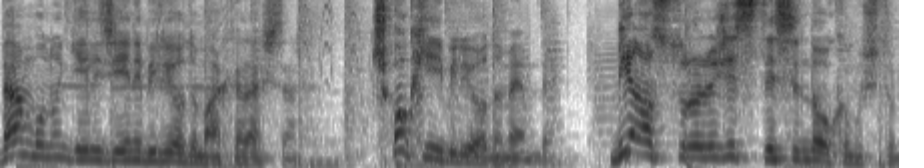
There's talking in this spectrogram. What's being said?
Ben bunun geleceğini biliyordum arkadaşlar. Çok iyi biliyordum hem de. Bir astroloji sitesinde okumuştum.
